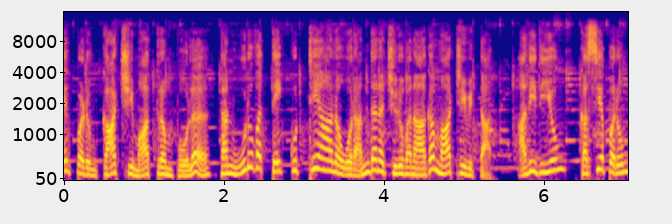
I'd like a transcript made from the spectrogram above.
ஏற்படும் காட்சி மாத்திரம் போல தன் உருவத்தை குட்டையான ஒரு அந்தன சிறுவனாக மாற்றிவிட்டார். அதிதியும் கசியப்பரும்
